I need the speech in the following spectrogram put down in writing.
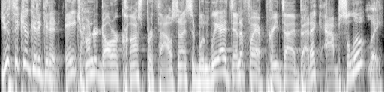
You think you're going to get an $800 cost per thousand? I said, When we identify a pre diabetic, absolutely.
